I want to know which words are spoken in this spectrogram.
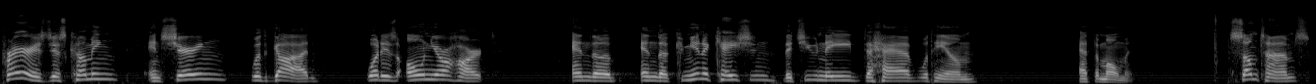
Prayer is just coming and sharing with God what is on your heart and the and the communication that you need to have with him at the moment. Sometimes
